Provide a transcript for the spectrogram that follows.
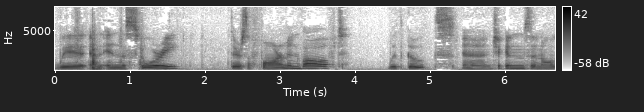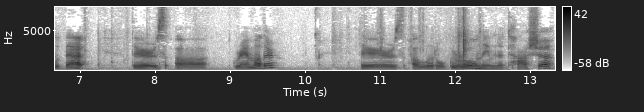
with, and in the story, there's a farm involved with goats and chickens and all of that. There's a grandmother. There's a little girl named Natasha.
